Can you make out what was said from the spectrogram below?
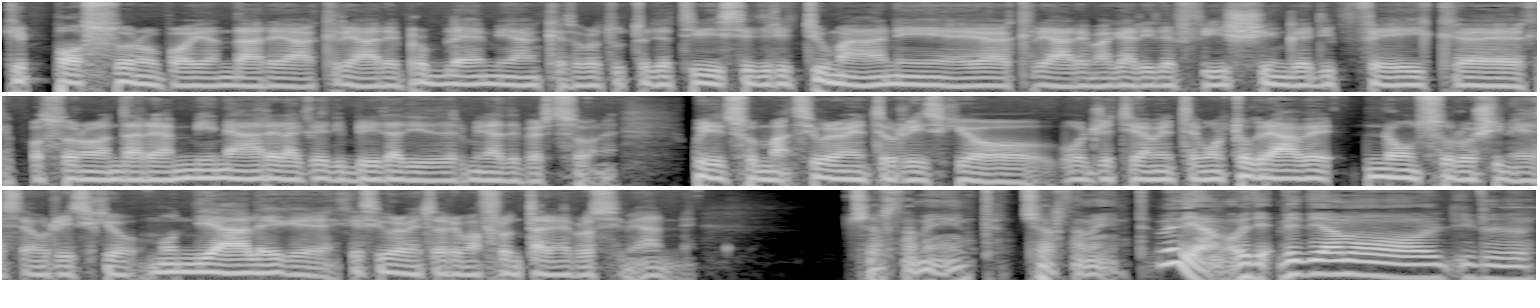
che possono poi andare a creare problemi anche soprattutto agli attivisti dei diritti umani e a creare magari del phishing, deepfake eh, che possono andare a minare la credibilità di determinate persone. Quindi insomma sicuramente un rischio oggettivamente molto grave, non solo cinese, è un rischio mondiale che, che sicuramente dovremo affrontare nei prossimi anni. Certamente, certamente. Vediamo, vediamo il...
